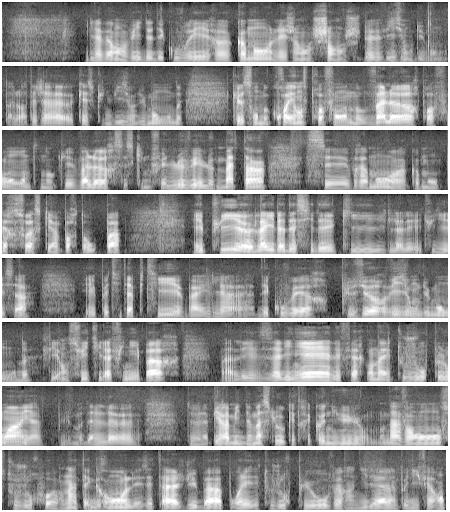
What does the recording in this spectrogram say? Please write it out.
il avait envie de découvrir euh, comment les gens changent de vision du monde. Alors déjà, euh, qu'est-ce qu'une vision du monde? Quelles sont nos croyances profondes, nos valeurs profondes? Donc les valeurs, c'est ce qui nous fait lever le matin, c'est vraiment euh, comment on perçoit ce qui est important ou pas. Et puis là, il a décidé qu'il allait étudier ça. Et petit à petit, bah, il a découvert plusieurs visions du monde. Puis ensuite, il a fini par bah, les aligner, les faire qu'on aille toujours plus loin. Il y a le modèle de la pyramide de Maslow qui est très connue. On avance toujours en intégrant les étages du bas pour aller toujours plus haut vers un idéal un peu différent.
